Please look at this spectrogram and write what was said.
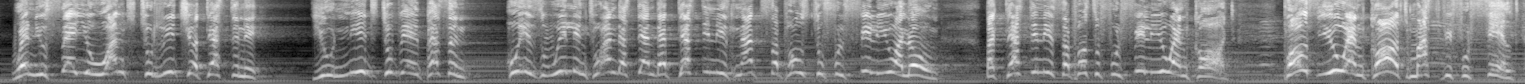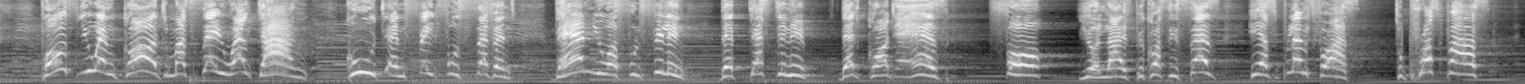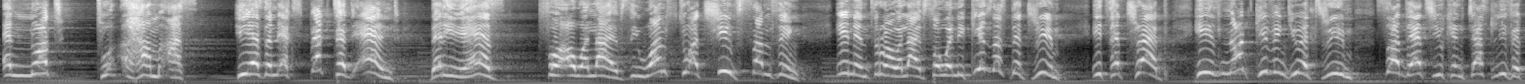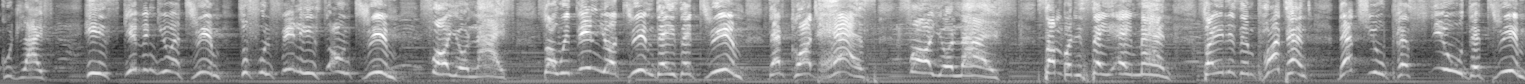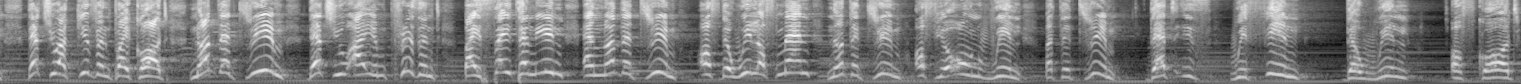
When you say you want to reach your destiny, you need to be a person who is willing to understand that destiny is not supposed to fulfill you alone, but destiny is supposed to fulfill you and God. Both you and God must be fulfilled. Both you and God must say, Well done, good and faithful servant. Then you are fulfilling the destiny that God has for your life because He says He has plans for us to prosper us and not to harm us. He has an expected end that He has for our lives. He wants to achieve something in and through our lives. So when He gives us the dream, it's a trap. He is not giving you a dream so that you can just live a good life. He is giving you a dream to fulfill His own dream for your life. So within your dream, there is a dream that God has for your life. Somebody say amen. So it is important that you pursue the dream that you are given by God, not the dream that you are imprisoned by Satan in, and not the dream of the will of man, not the dream of your own will, but the dream that is within the will of God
